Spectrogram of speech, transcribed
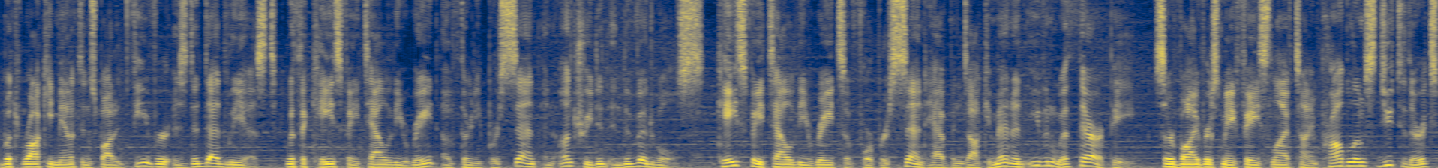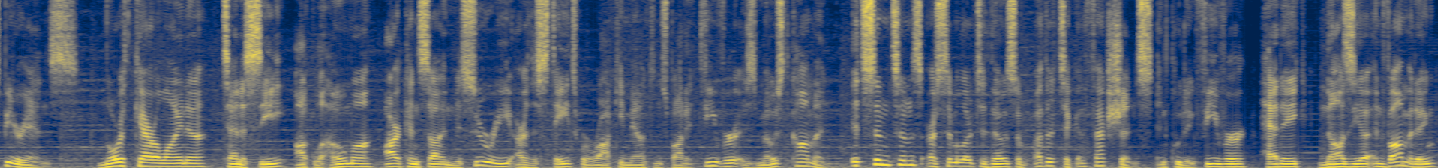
but Rocky Mountain spotted fever is the deadliest, with a case fatality rate of 30% in untreated individuals. Case fatality rates of 4% have been documented even with therapy. Survivors may face lifetime problems due to their experience. North Carolina, Tennessee, Oklahoma, Arkansas, and Missouri are the states where Rocky Mountain spotted fever is most common. Its symptoms are similar to those of other tick infections, including fever, headache, nausea and vomiting,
